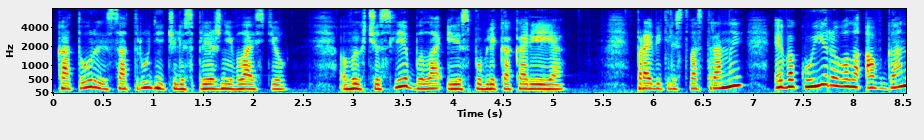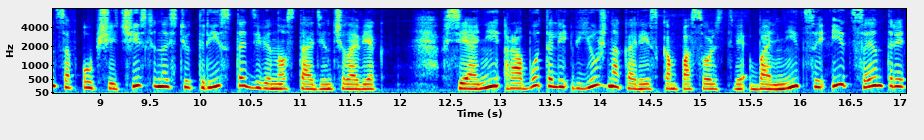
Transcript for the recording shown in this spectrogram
которые сотрудничали с прежней властью. В их числе была и Республика Корея. Правительство страны эвакуировало афганцев общей численностью 391 человек. Все они работали в южнокорейском посольстве, больнице и центре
